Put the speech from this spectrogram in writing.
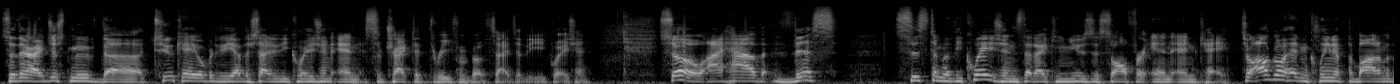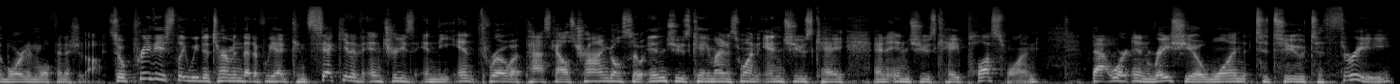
So there I just moved the 2k over to the other side of the equation and subtracted 3 from both sides of the equation. So I have this system of equations that I can use to solve for n and k. So I'll go ahead and clean up the bottom of the board and we'll finish it off. So previously we determined that if we had consecutive entries in the nth row of Pascal's triangle, so n choose k minus 1, n choose k, and n choose k plus 1, that were in ratio 1 to 2 to 3,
